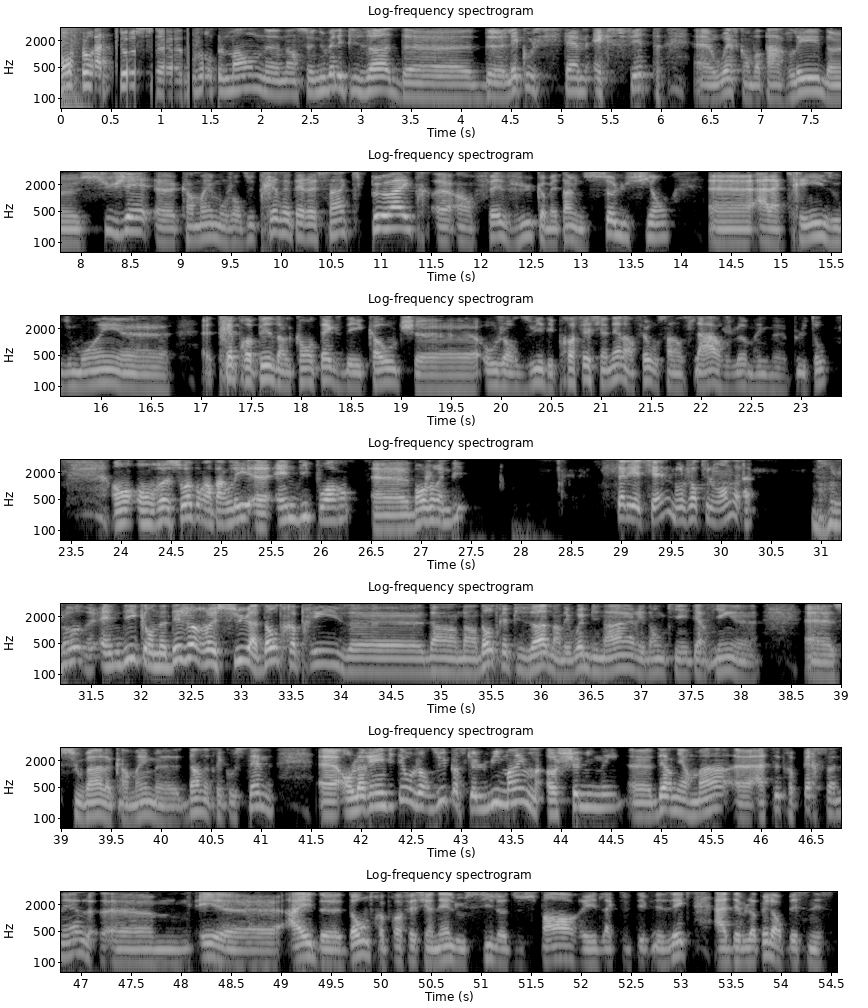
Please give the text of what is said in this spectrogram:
Bonjour à tous, euh, bonjour tout le monde dans ce nouvel épisode euh, de l'écosystème XFIT euh, où est-ce qu'on va parler d'un sujet quand même aujourd'hui très intéressant qui peut être en fait vu comme étant une solution à la crise ou du moins très propice dans le contexte des coachs aujourd'hui des professionnels en fait au sens large là même plutôt. On reçoit pour en parler Andy Poiron. bonjour Andy. Salut Étienne, bonjour tout le monde. Ah, bonjour. Andy, qu'on a déjà reçu à d'autres reprises euh, dans d'autres épisodes, dans des webinaires, et donc qui intervient euh, euh, souvent quand même dans notre écosystème. Euh, on l'aurait invité aujourd'hui parce que lui-même a cheminé dernièrement à titre personnel et aide d'autres professionnels aussi là, du sport et de l'activité physique à développer leur business.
